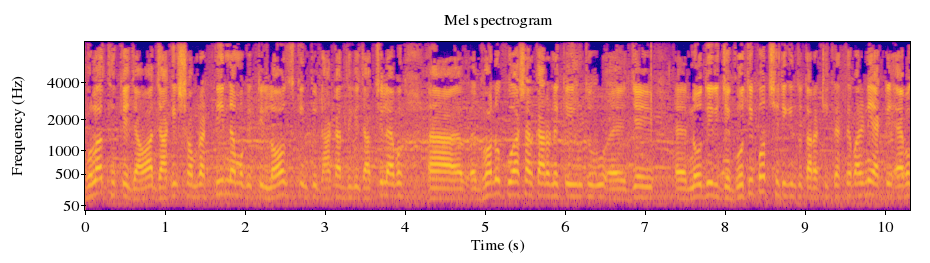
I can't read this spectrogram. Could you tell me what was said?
ভোলা থেকে যাওয়া জাকির সম্রাট তিন নামক একটি লঞ্চ কিন্তু ঢাকার দিকে যাচ্ছিল এবং ঘন কুয়াশার কারণে কিন্তু যে নদীর যে গতিপথ সেটি কিন্তু তারা ঠিক রাখতে পারেনি। একটি, এবং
